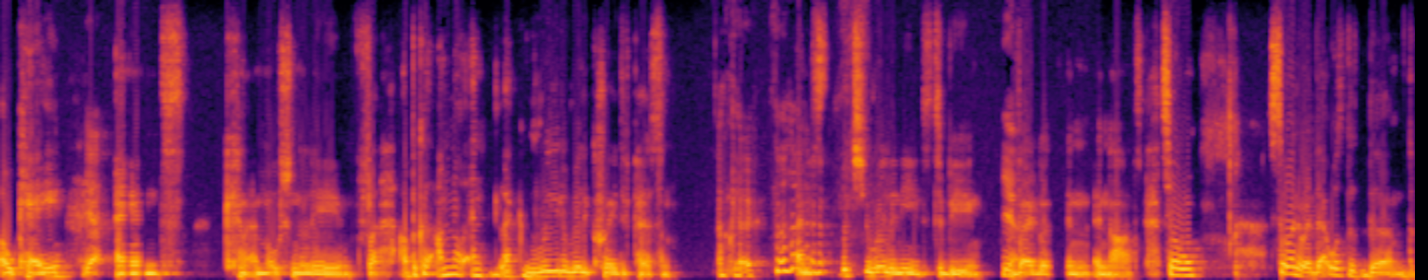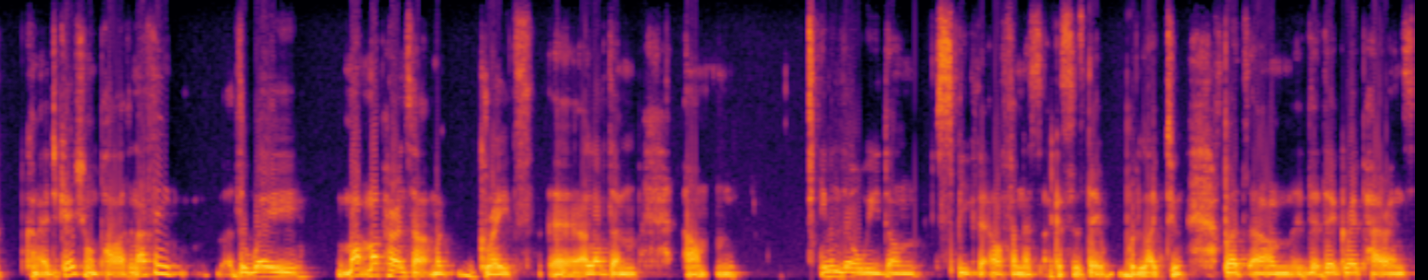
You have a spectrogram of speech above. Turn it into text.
okay yeah. and kind of emotionally flat. Uh, because I'm not like really really creative person. Okay. and which you really need to be yeah. very good in, in art. So so anyway, that was the, the, the kind of educational part, and I think the way my, my parents are great. Uh, I love them. Um, even though we don't speak that often as I guess as they would like to, but um, they're, they're great parents.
